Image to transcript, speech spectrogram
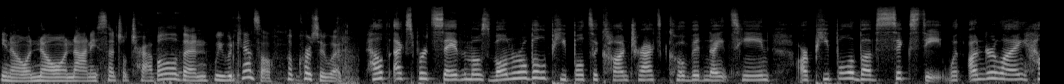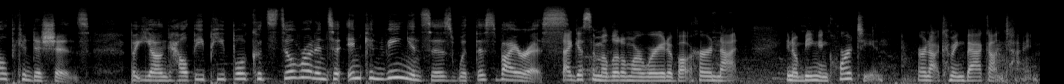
you know, no non essential travel, then we would cancel. Of course we would. Health experts say the most vulnerable people to contract COVID 19 are people above 60 with underlying health conditions. But young, healthy people could still run into inconveniences with this virus. I guess I'm a little more worried about her not, you know, being in quarantine or not coming back on time.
